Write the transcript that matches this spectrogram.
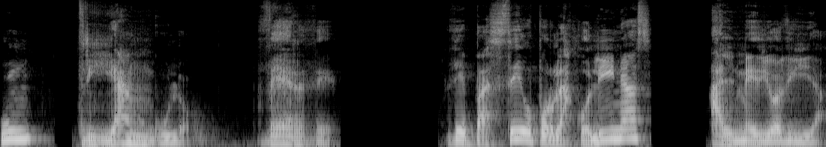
Un triángulo verde de paseo por las colinas al mediodía.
